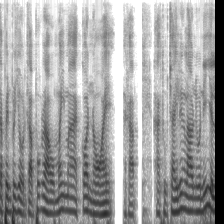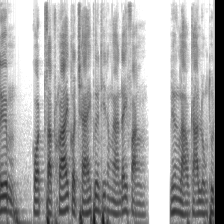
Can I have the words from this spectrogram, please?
จะเป็นประโยชน์กับพวกเราไม่มากก็น้อยนะครับ หากถูกใจเรื่องราวในวันนี้อย่าลืมกด subscribe กดแชร์ให้เพื่อนที่ทำงานได้ฟัง เรื่องราวการลงทุน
